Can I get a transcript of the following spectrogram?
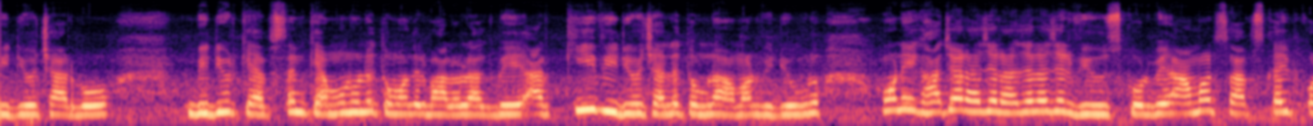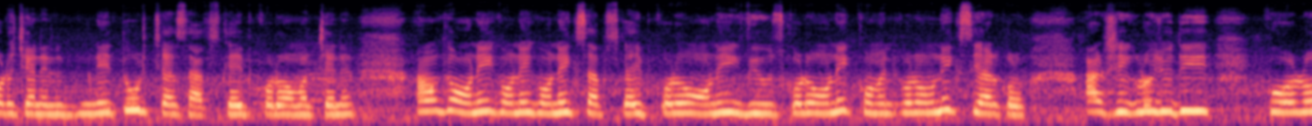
ভিডিও ছাড়বো ভিডিওর ক্যাপশন কেমন হলে তোমাদের ভালো লাগবে, আর কি ভিডিও চাইলে তোমরা আমার ভিডিওগুলো অনেক হাজার হাজার হাজার হাজার ভিউজ করবে। আমার সাবস্ক্রাইব করো চ্যানেল নেতুর চা সাবস্ক্রাইব করো আমার চ্যানেল আমাকে অনেক অনেক অনেক সাবস্ক্রাইব করো, অনেক ভিউজ করো, অনেক কমেন্ট করো, অনেক শেয়ার করো। আর সেগুলো যদি করো,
